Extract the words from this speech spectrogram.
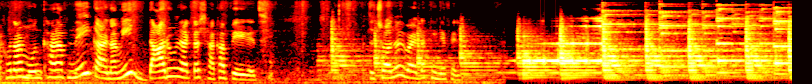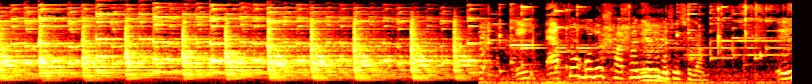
এখন আর মন খারাপ নেই, কারণ আমি দারুণ একটা শাখা পেয়ে গেছি। তো চলো এবার এটা কিনে ফেলি। এতগুলো শাখা নিয়ে আমি বসেছিলাম। এই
